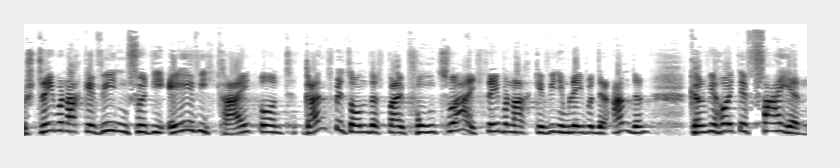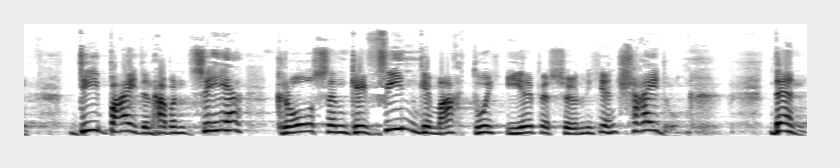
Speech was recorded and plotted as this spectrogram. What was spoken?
Streben nach Gewinn für die Ewigkeit und ganz besonders bei Punkt 2, Streben nach Gewinn im Leben der anderen, können wir heute feiern. Die beiden haben sehr großen Gewinn gemacht durch ihre persönliche Entscheidung. Denn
